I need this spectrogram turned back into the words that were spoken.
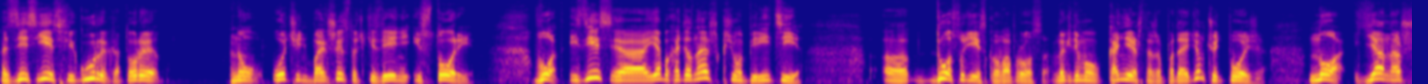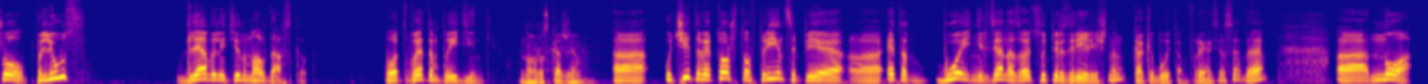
Здесь есть фигуры, которые, ну, очень большие с точки зрения истории. Вот, и здесь э, я бы хотел, знаешь, к чему перейти? До судейского вопроса. Мы к нему, конечно же, подойдем чуть позже. Но я нашел плюс для Валентина Молдавского. Вот в этом поединке. Ну, расскажи. А, учитывая то, что, в принципе, а, этот бой нельзя назвать суперзрелищным, как и бой там Фрэнсиса, да, а, но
